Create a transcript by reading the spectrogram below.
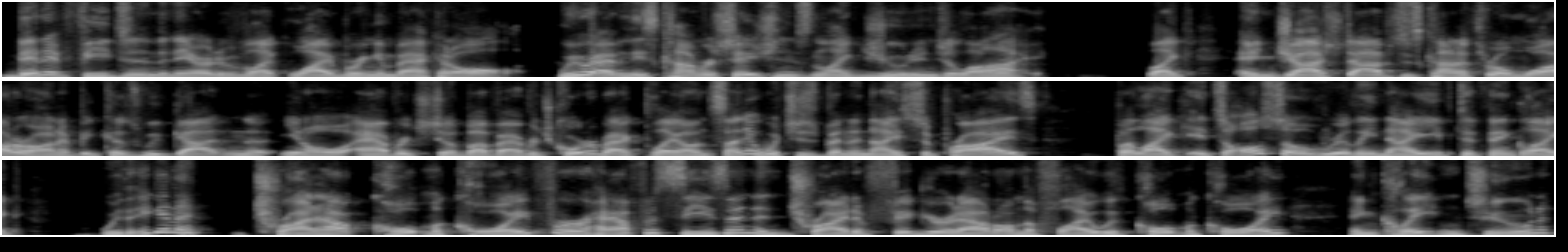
then it feeds into the narrative of like, why bring him back at all? We were having these conversations in like June and July. Like, and Josh Dobbs has kind of thrown water on it because we've gotten, you know, average to above average quarterback play on Sunday, which has been a nice surprise. But like, it's also really naive to think like, were they going to try out Colt McCoy for half a season and try to figure it out on the fly with Colt McCoy and Clayton Tune?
